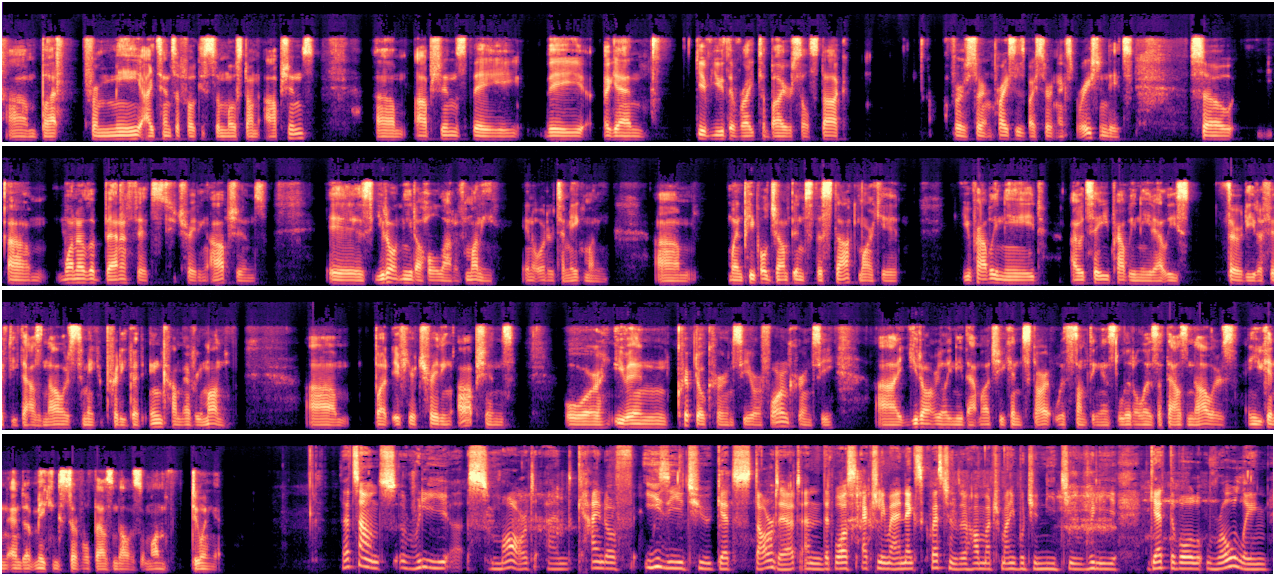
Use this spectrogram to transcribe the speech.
um, but for me, I tend to focus the most on options. Um, options, they they again give you the right to buy or sell stock for certain prices by certain expiration dates. So, um, one of the benefits to trading options is you don't need a whole lot of money in order to make money. Um, when people jump into the stock market, you probably need, I would say, you probably need at least thirty to fifty thousand dollars to make a pretty good income every month. Um, but if you're trading options or even cryptocurrency or foreign currency, uh, you don't really need that much. You can start with something as little as a thousand dollars, and you can end up making several thousand dollars a month doing it. That sounds really uh, smart and kind of easy to get started. And that was actually my next question. So, how much money would you need to really get the ball rolling?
